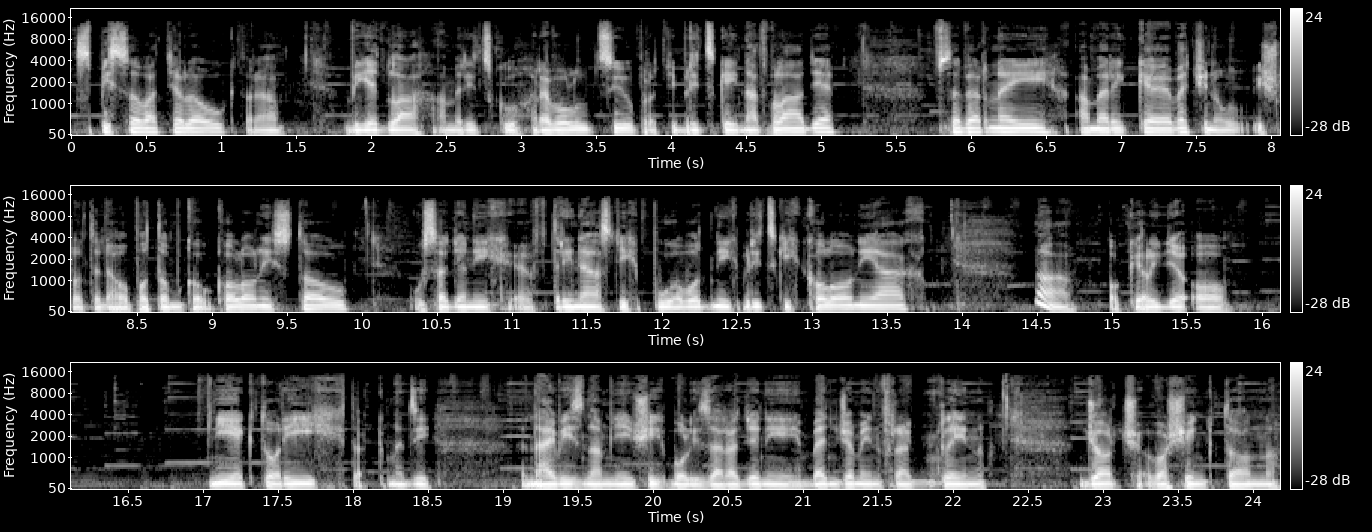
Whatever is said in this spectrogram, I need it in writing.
spisovateľov, ktorá viedla americkú revolúciu proti britskej nadvláde v Severnej Amerike. Väčšinou išlo teda o potomkov kolonistov, usadených v 13 pôvodných britských kolóniách. No a pokiaľ ide o niektorých, tak medzi najvýznamnejších boli zaradení Benjamin Franklin, George Washington,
